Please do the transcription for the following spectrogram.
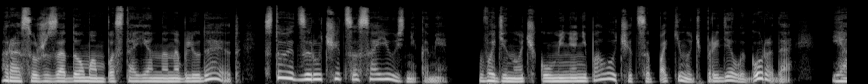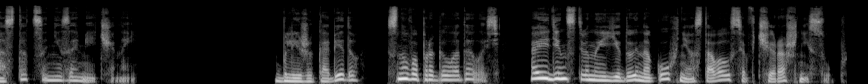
Раз уж за домом постоянно наблюдают, стоит заручиться союзниками. В одиночку у меня не получится покинуть пределы города и остаться незамеченной. Ближе к обеду снова проголодалась, а единственной едой на кухне оставался вчерашний суп.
